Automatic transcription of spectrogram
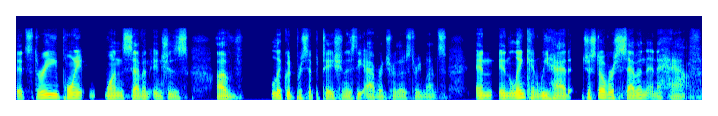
it's 3.17 inches of liquid precipitation is the average for those three months. And in Lincoln, we had just over seven and a half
